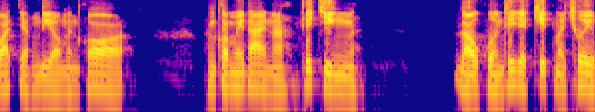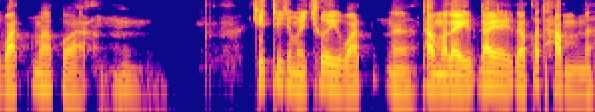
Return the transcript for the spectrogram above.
วัดอย่างเดียวมันก็ มันก็ไม่ได้นะ ที่จริง เราควรที่จะคิดมาช่วยวัดมากกว่าคิดที่จะมาช่วยวัดนะทำอะไรได้เราก็ทำนะ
